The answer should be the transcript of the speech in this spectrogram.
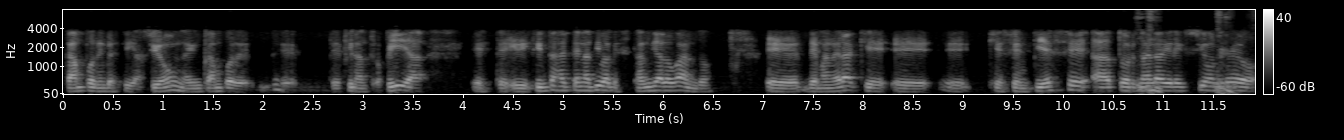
campo de investigación, hay un campo de, de filantropía, este, y distintas alternativas que se están dialogando, eh, de manera que, eh, eh, que se empiece a tornar la dirección, Leo,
